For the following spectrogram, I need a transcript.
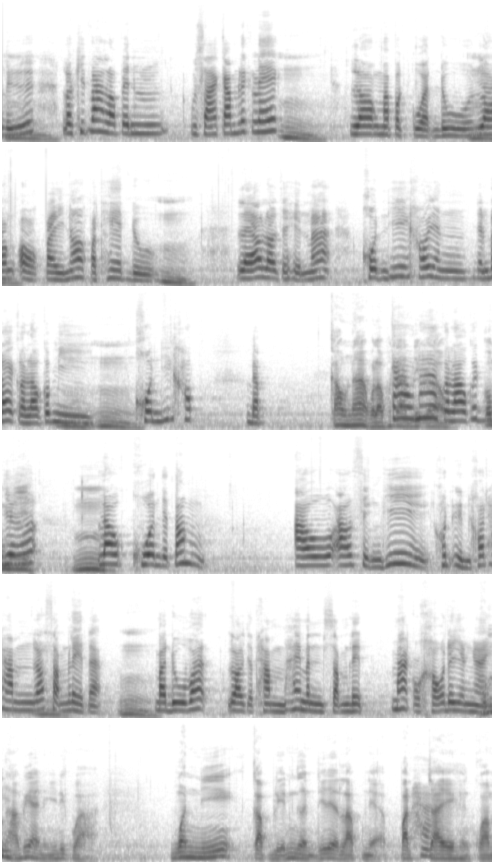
หรืออม เราคิดว่าเราเป็นอุตสาหกรรมเล็ก อืม ๆ ลองมาประกวดดู อืม ลองออกไปนอกประเทศดู อืมแล้วเราจะเห็นว่าคนที่เขายังยังได้อยกว่าเราก็มี อืมคนที่เขาแบบก้าวหน้ากว่าเราพัฒก้าวหน้ากว่าเราก็เยอะมีมเราควรจะต้อง เอาเอาสิ่งที่คนอื่นเขาทำแล้วอืมสำเร็จอะอืมมาดูว่าเราจะทำให้มันสำเร็จมากกว่าเขาได้ยังไง ผมถามพี่แอนอย่างนี้ดีกว่า วันนี้กับเหรียญเงินที่ได้รับเนี่ยปัจจัยแห่งความ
